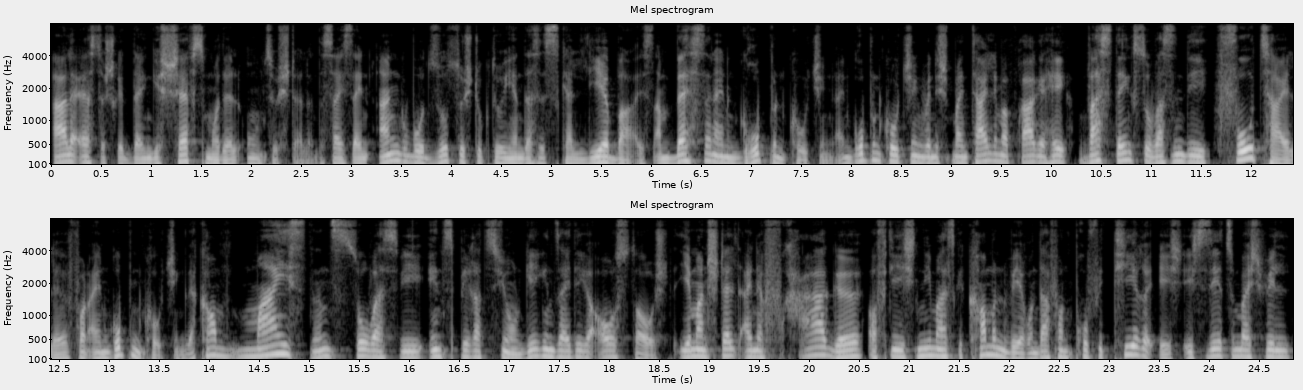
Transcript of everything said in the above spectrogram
allererste Schritt, dein Geschäftsmodell umzustellen. Das heißt, dein Angebot so zu strukturieren, dass es skalierbar ist. Am besten ein Gruppencoaching. Ein Gruppencoaching, wenn ich meinen Teilnehmer frage, hey, was denkst du, was sind die Vorteile von einem Gruppencoaching? Da kommt meistens sowas wie Inspiration, gegenseitiger Austausch. Jemand stellt eine Frage, auf auf die ich niemals gekommen wäre und davon profitiere ich. Ich sehe zum Beispiel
